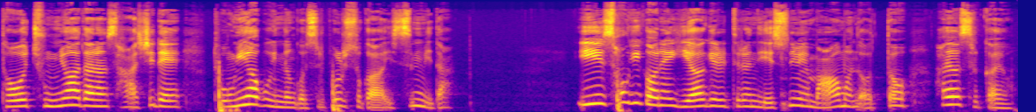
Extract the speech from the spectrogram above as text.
더 중요하다는 사실에 동의하고 있는 것을 볼 수가 있습니다. 이 서기관의 이야기를 들은 예수님의 마음은 어떠하였을까요?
